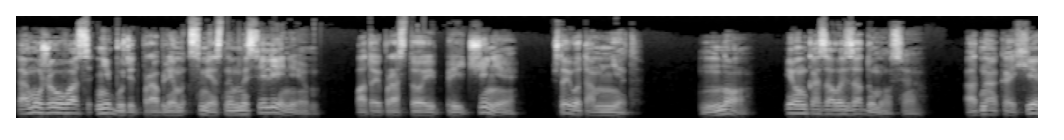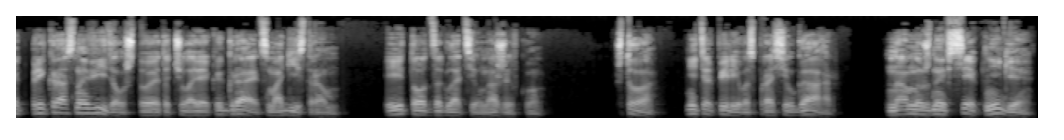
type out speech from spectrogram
К тому же у вас не будет проблем с местным населением, по той простой причине, что его там нет. Но...» И он, казалось, задумался. Однако Хек прекрасно видел, что этот человек играет с магистром, и тот заглотил наживку. «Что?» – нетерпеливо спросил Гаар. «Нам нужны все книги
